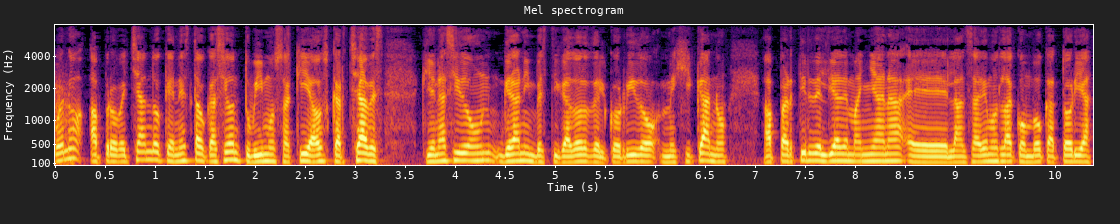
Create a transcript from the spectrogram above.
Bueno, aprovechando que en esta ocasión tuvimos aquí a Óscar Chávez, quien ha sido un gran investigador del corrido mexicano, a partir del día de mañana eh, lanzaremos la convocatoria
